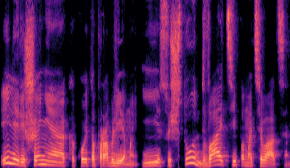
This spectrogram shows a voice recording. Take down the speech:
или решении какой-то проблемы. И существует два типа мотивации.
